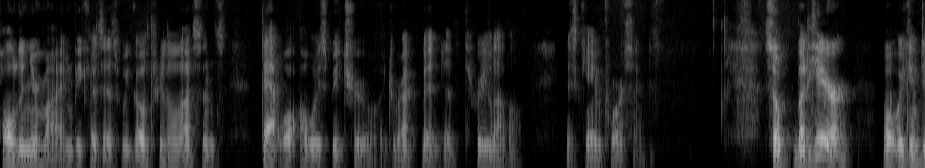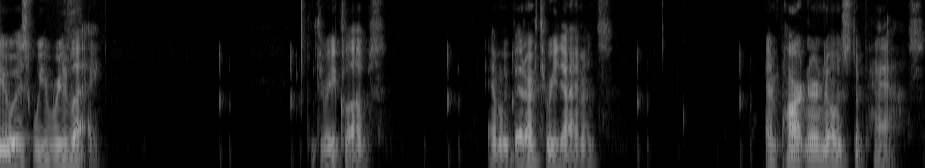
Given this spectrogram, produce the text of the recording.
hold in your mind because as we go through the lessons, that will always be true. A direct bid to the three level is game forcing. So, but here, what we can do is we relay three clubs, and we bid our three diamonds, and partner knows to pass.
